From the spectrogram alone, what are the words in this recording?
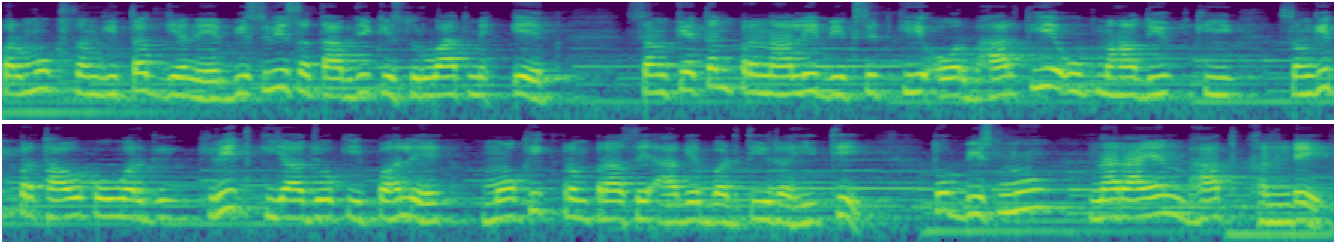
प्रमुख संगीतज्ञ ने बीसवीं शताब्दी की शुरुआत में एक संकेतन प्रणाली विकसित की और भारतीय उपमहाद्वीप की संगीत प्रथाओं को वर्गीकृत किया, जो कि पहले मौखिक परंपरा से आगे बढ़ती रही थी। तो विष्णु नारायण भात खंडे,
